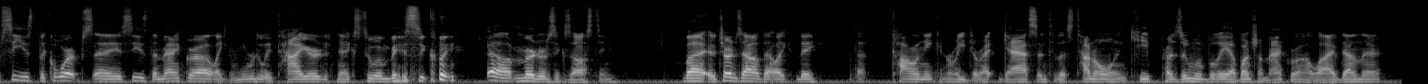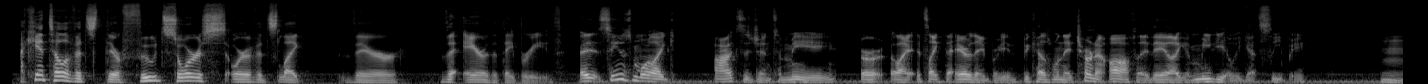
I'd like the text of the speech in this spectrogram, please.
sees the corpse and he sees the Macra like really tired next to him basically. Uh murder's exhausting. But it turns out that like they the colony can redirect gas into this tunnel and keep presumably a bunch of Macra alive down there. I can't tell if it's their food source or if it's like their the air that they breathe. It seems more like oxygen to me or like it's like the air they breathe because when they turn it off they, they like immediately get sleepy. Hmm.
